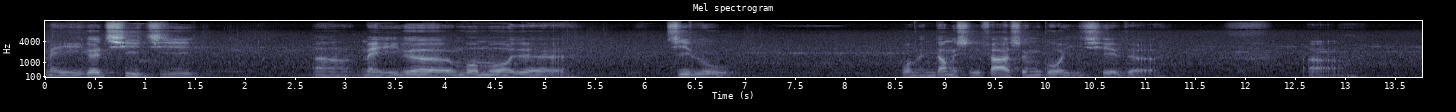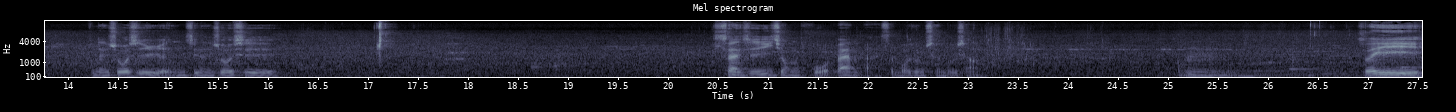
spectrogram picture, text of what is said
每一个契机，嗯，每一个默默的记录，我们当时发生过一切的，呃。不能说是人，只能说是算是一种伙伴吧，在某种程度上。嗯，所以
